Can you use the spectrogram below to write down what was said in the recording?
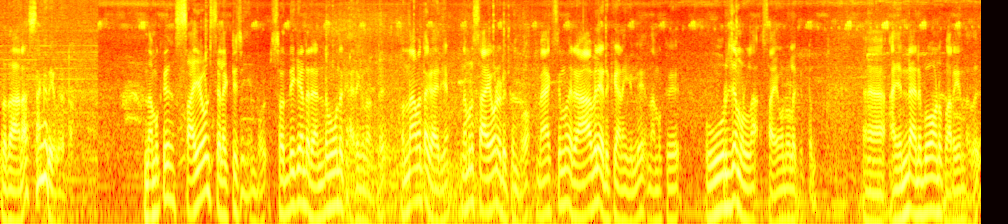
പ്രധാന സംഗതികൾ കേട്ടോ. നമുക്ക് സയോൺ സെലക്ട് ചെയ്യുമ്പോൾ ശ്രദ്ധിക്കേണ്ട രണ്ട് മൂന്ന് കാര്യങ്ങളുണ്ട്. ഒന്നാമത്തെ കാര്യം നമ്മൾ സയോൺ എടുക്കുമ്പോൾ മാക്സിമം രാവിലെ എടുക്കുകയാണെങ്കിൽ നമുക്ക് ഊർജമുള്ള സയോണുകൾ കിട്ടും. എന്റെ അനുഭവമാണ് പറയുന്നത്.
